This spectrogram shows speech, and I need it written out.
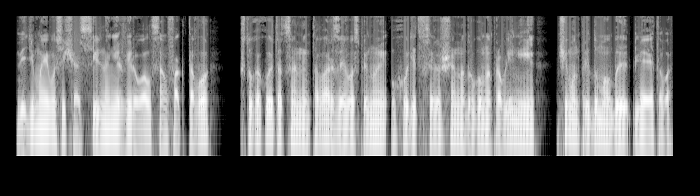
Видимо, его сейчас сильно нервировал сам факт того, что какой-то ценный товар за его спиной уходит в совершенно другом направлении, чем он придумал бы для этого.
